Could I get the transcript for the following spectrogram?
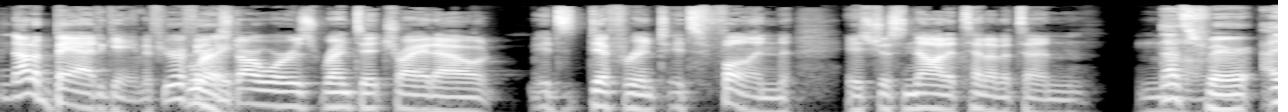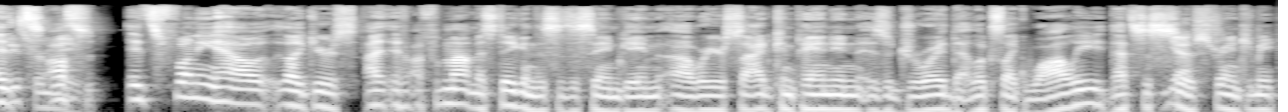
not a bad game. If you're a fan right. of Star Wars, rent it, try it out. It's different. It's fun. It's just not a 10 out of 10. No, That's fair. It's also it's funny how like your I, if I'm not mistaken, this is the same game uh, where your side companion is a droid that looks like WALL-E. That's just yes. so strange to me.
